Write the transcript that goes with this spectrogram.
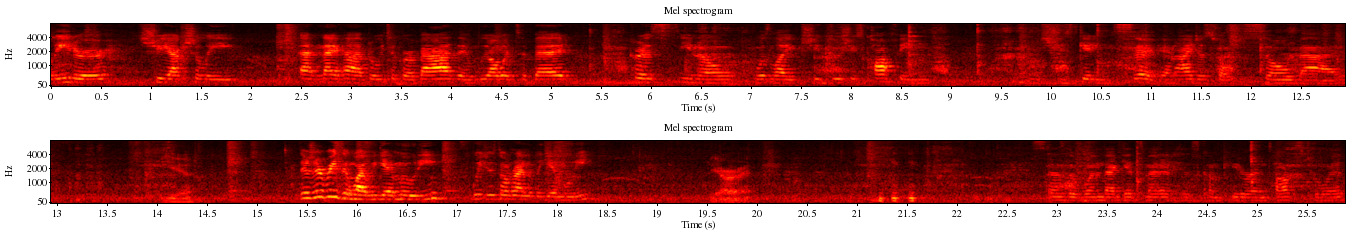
Later, she actually, at night after we took her a bath and we all went to bed, Chris, you know, was like, she she's coughing, she's getting sick, and I just felt so bad. Yeah. There's a reason why we get moody. We just don't randomly get moody. Yeah. All right. Says the one that gets mad at his computer and talks to it.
